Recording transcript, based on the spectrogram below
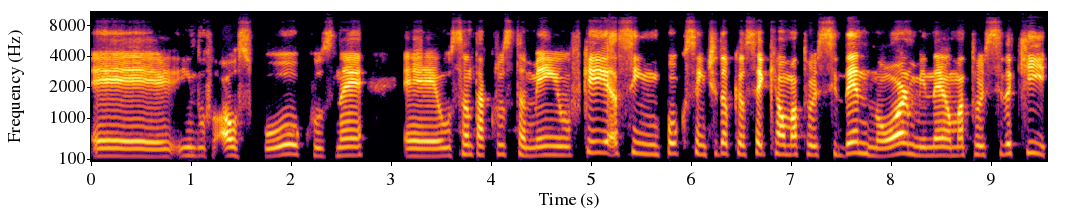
é, indo aos poucos, né? É, o Santa Cruz também, eu fiquei assim um pouco sentida porque eu sei que é uma torcida enorme, né? Uma torcida que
